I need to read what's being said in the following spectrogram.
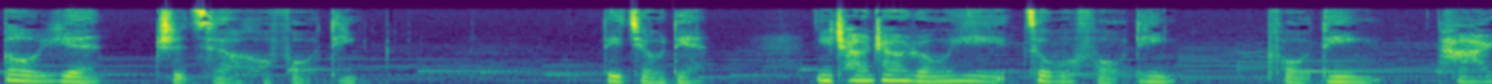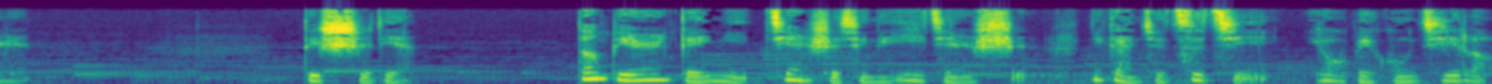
抱怨、指责和否定。第九点，你常常容易自我否定，否定他人。第十点，当别人给你建设性的意见时，你感觉自己又被攻击了。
